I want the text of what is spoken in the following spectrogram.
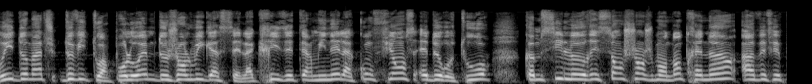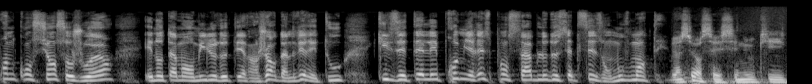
Oui, deux matchs, deux victoires pour l'OM de Jean-Louis Gasset. La crise est terminée, la confiance est de retour, comme si le récent changement d'entraîneur avait fait prendre conscience aux joueurs, et notamment au milieu de terrain Jordan Verretou, qu'ils étaient les premiers responsables de cette saison mouvementée. Bien sûr, c'est nous qui,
